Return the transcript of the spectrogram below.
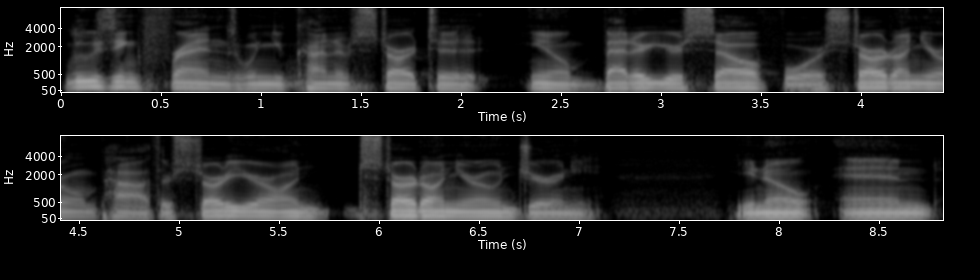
losing friends when you kind of start to, you know, better yourself or start on your own path or start your own start on your own journey, you know, and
